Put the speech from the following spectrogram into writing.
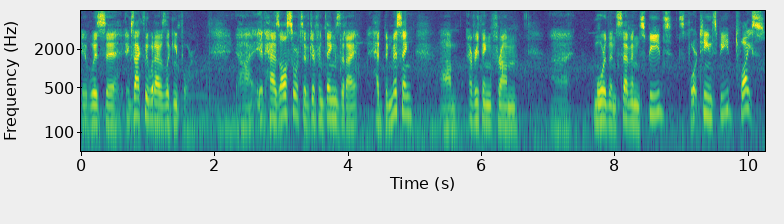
it was uh, exactly what I was looking for. Uh, it has all sorts of different things that I had been missing, um, everything from more than seven speeds. It's 14 speed, twice,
